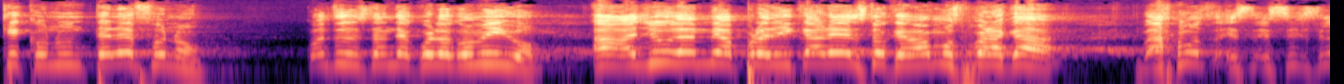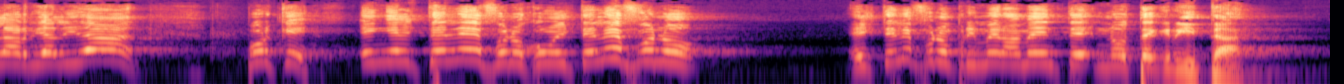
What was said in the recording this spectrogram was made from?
que con un teléfono. ¿Cuántos están de acuerdo conmigo? ayúdenme a predicar esto que vamos para acá. Vamos, esa es la realidad. Porque en el teléfono, con el teléfono, el teléfono primeramente no te grita.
